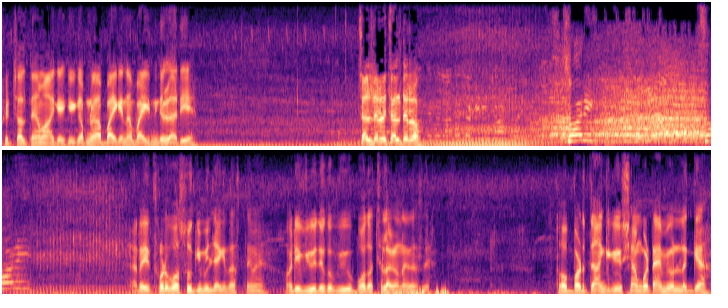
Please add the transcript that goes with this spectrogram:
फिर चलते हैं हम आगे क्योंकि अपने बाइक है ना बाइक निकल जा रही है। चलते रहो चलते रहो। सॉरी सॉरी अरे थोड़ी बहुत सूखी मिल जाएगी रास्ते में। और ये व्यू देखो व्यू बहुत अच्छा लग रहा है इधर से। तो अब बढ़ते आएँगे क्योंकि शाम का टाइम भी होने लग गया।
